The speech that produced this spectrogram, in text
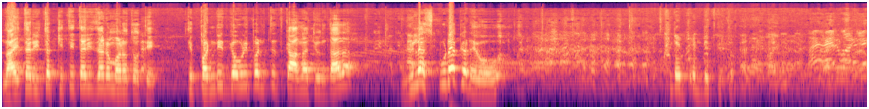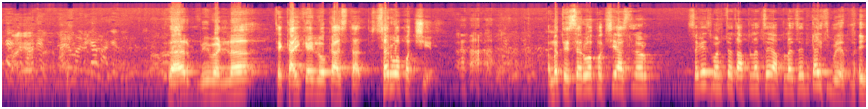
नाहीतर इथं कितीतरी जण म्हणत होते ती पंडित गवळी पण ते कानात येऊन दादा विलास कुणाकडे हो? कुठे पंडित तर मी म्हणलं ते काही काही लोक असतात सर्व पक्षीय मग ते सर्व पक्षी असल्यावर सगळेच म्हणतात आपलाच आहे आपलाच आहे आणि काहीच मिळत नाही.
